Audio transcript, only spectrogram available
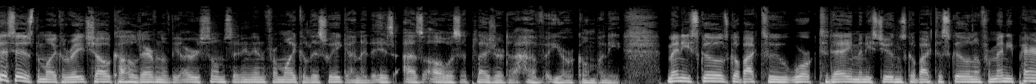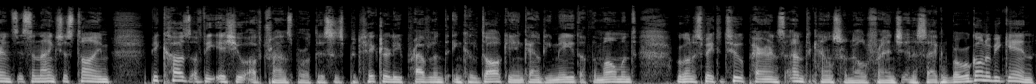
This is the Michael Reade Show. Cathal Dervan of the Irish Sun sitting in for Michael this week, and it is, as always, a pleasure to have your company. Many schools go back to work today, many students go back to school, and for many parents, it's an anxious time because of the issue of transport. This is particularly prevalent in Kildalkey and County Meath at the moment. We're going to speak to two parents and to Councillor Noel French in a second, but we're going to begin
